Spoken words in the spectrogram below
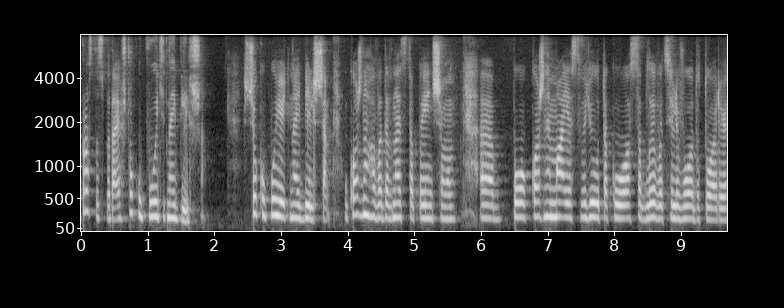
Просто спитаю, що купують найбільше. що купують найбільше у кожного видавництва по-іншому, Е, бо кожне має свою таку особливу цільову аудиторію.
